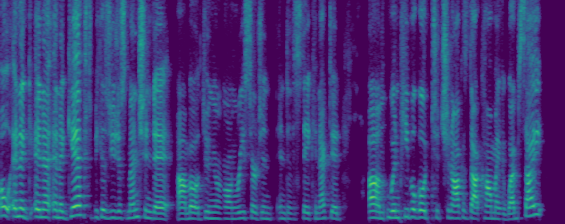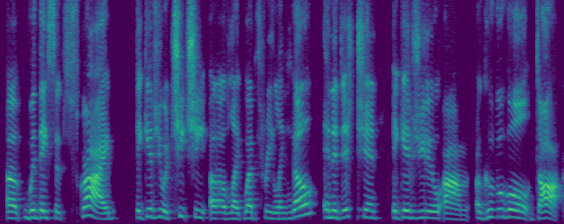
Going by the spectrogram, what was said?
oh and a, and a and a gift because you just mentioned it um, about doing your own research and, and to stay connected. Um when people go to chonacas.com my website uh when they subscribe it gives you a cheat sheet of like web3 lingo. In addition it gives you um, a google doc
